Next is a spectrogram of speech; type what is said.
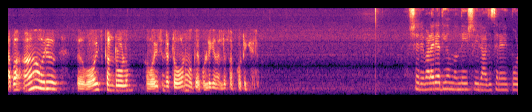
അപ്പൊ ആ ഒരു വോയിസ് കൺട്രോളും വോയിസിന്റെ ടോണും ഒക്കെ പുള്ളിക്ക് നല്ല സപ്പോർട്ടിങ് ആയിരുന്നു. ശരി വളരെയധികം നന്ദി ശ്രീ രാജസേനൻ ഇപ്പോൾ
